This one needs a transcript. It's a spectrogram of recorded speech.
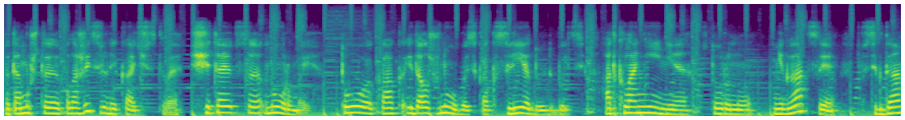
Потому что положительные качества считаются нормой, то, как и должно быть, как следует быть. Отклонения в сторону негации всегда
